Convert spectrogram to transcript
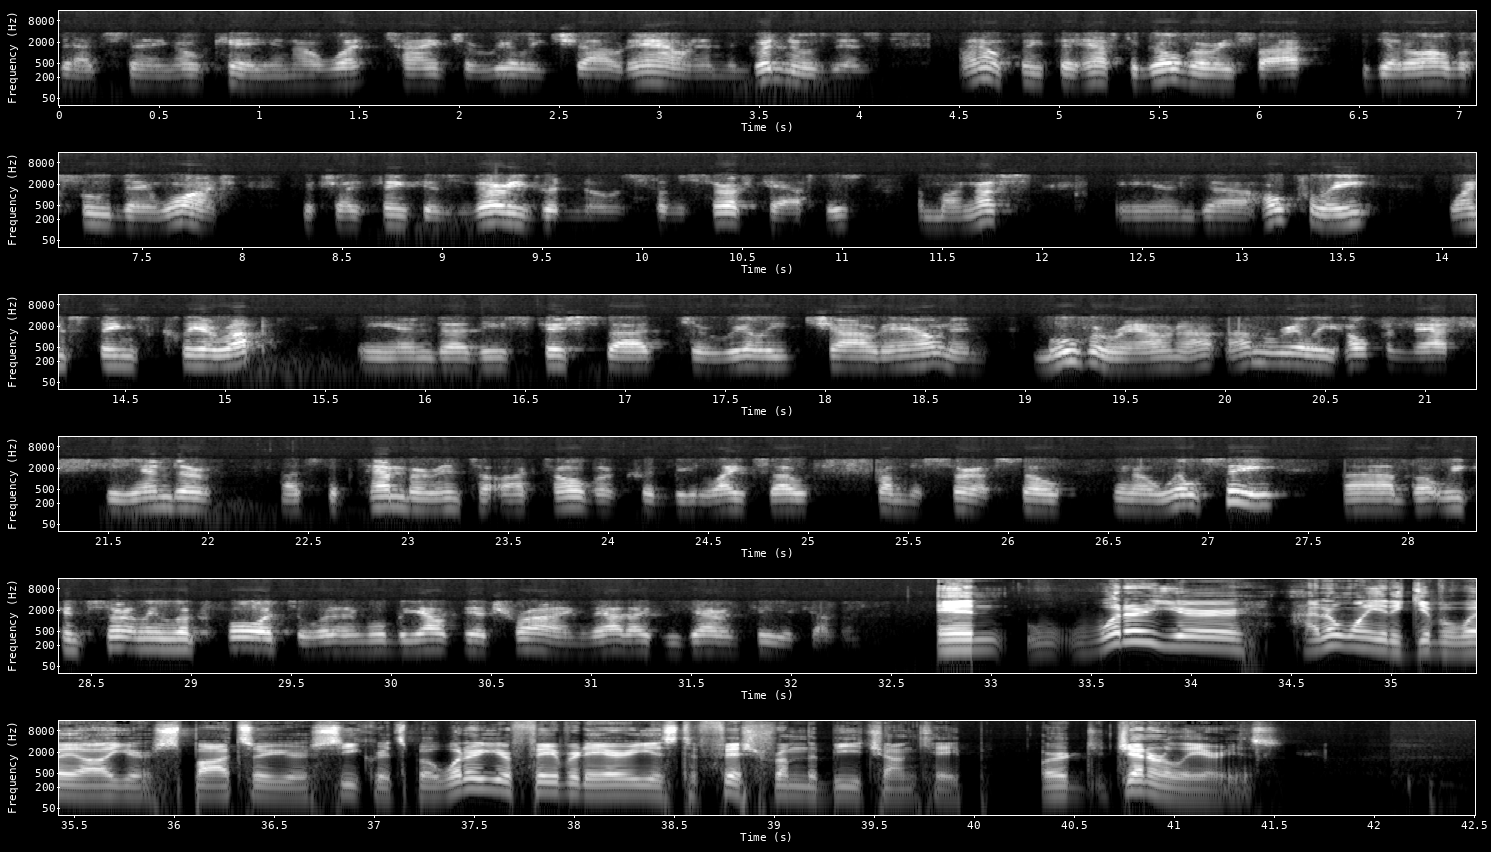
that's saying, okay, you know what, time to really chow down. And the good news is, I don't think they have to go very far to get all the food they want, which I think is very good news for the surf casters among us. And uh, hopefully, once things clear up, and uh, these fish start to really chow down and move around. I, I'm really hoping that the end of uh, September into October could be lights out from the surf. So, you know, we'll see, uh, but we can certainly look forward to it, and we'll be out there trying. That I can guarantee you, Kevin. And what are your? I don't want you to give away all your spots or your secrets, but what are your favorite areas to fish from the beach on Cape, or general areas?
